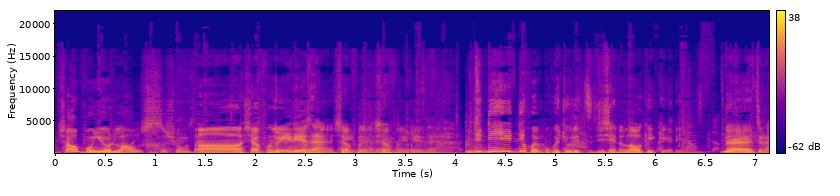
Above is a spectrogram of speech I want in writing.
小朋友，老师兄噻。哦，小朋友，对的噻，小朋友，小朋友对的噻。你你你会不会觉得自己现在老格格的？对，这个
